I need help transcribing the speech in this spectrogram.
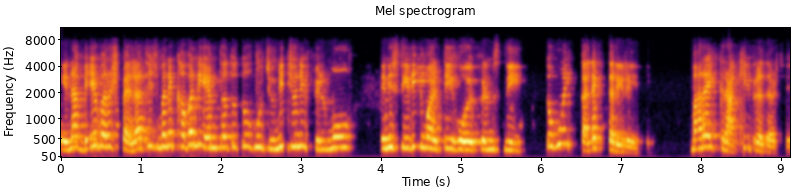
એના બે વર્ષ પહેલાથી જ મને ખબર નહીં એમ થતું હતું હું જૂની જૂની ફિલ્મો એની સીડી મળતી હોય ફિલ્મ્સની તો હું એક કલેક્ટ કરી રહી હતી. મારા એક રાખી બ્રધર છે.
